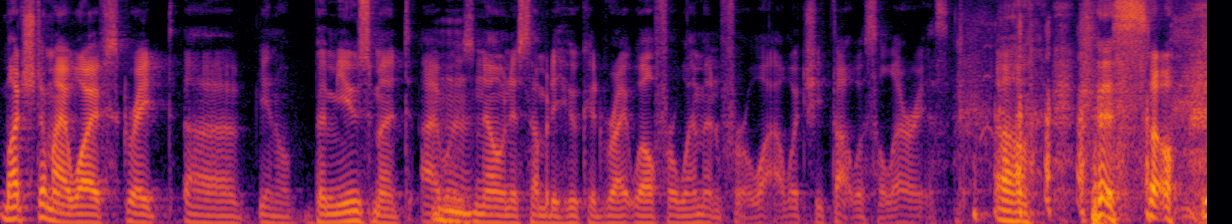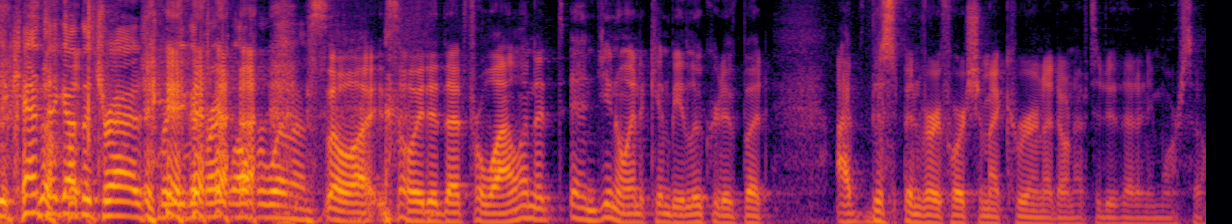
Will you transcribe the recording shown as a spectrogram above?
Much to my wife's great, uh, you know, bemusement, I was Mm-hmm. known as somebody who could write well for women for a while, which she thought was hilarious. Um, so You can't take out the trash, but you can write well for women. so I so I did that for a while, and it and you know, and it can be lucrative, but. I've just been very fortunate in my career, and I don't have to do that anymore. So.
